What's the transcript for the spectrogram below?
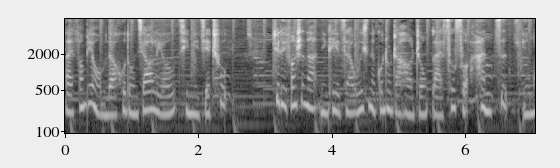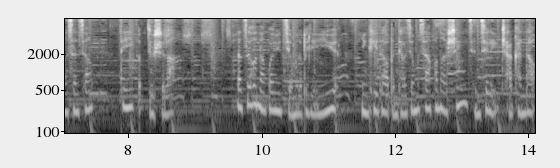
来方便我们的互动交流、亲密接触。具体方式呢，您可以在微信的公众账号中来搜索汉字“柠檬香香”，第一个就是了。那最后呢，关于节目的背景音乐，您可以到本条节目下方的声音简介里查看到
